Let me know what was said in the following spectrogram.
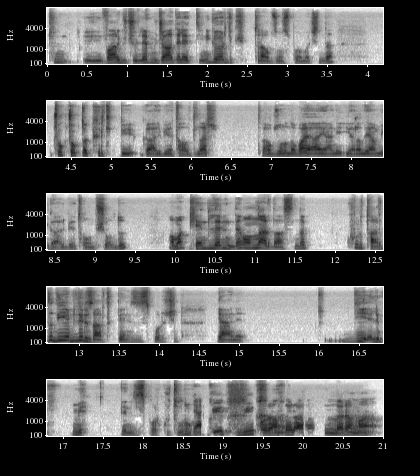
tüm e, var gücüyle mücadele ettiğini gördük Trabzonspor maçında. Çok çok da kritik bir galibiyet aldılar. Trabzon'u da bayağı yani yaralayan bir galibiyet olmuş oldu. Ama kendilerini de onlar da aslında kurtardı diyebiliriz artık Denizli Spor için. Yani diyelim mi? Denizli Spor kurtuldu mu? Yani büyük büyük oranda rahatladılar ama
